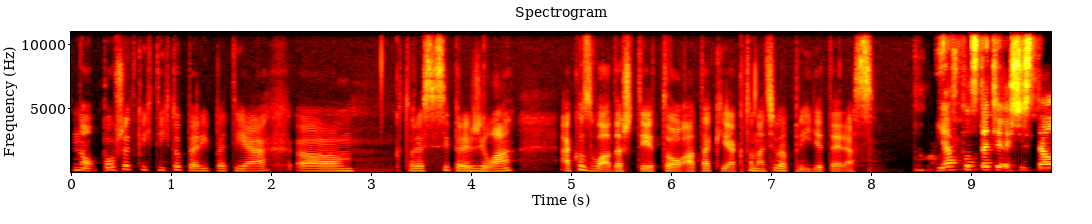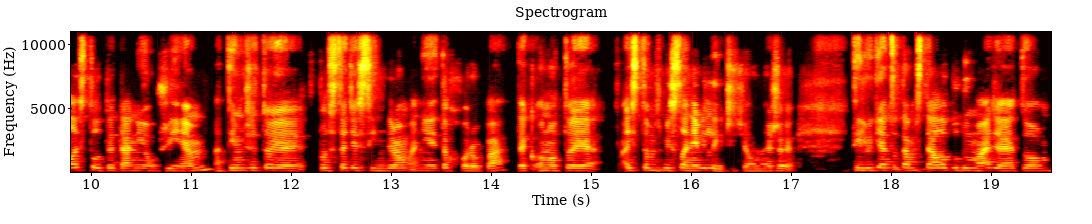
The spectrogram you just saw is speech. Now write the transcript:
No, po všetkých týchto peripetiách, um, ktoré si si prežila, ako zvládaš tieto ataky, ak to na teba príde teraz? Ja v podstate ešte stále s tou tetániou žijem a tým, že to je v podstate syndrom a nie je to choroba, tak ono to je v tom zmysle nevyliečiteľné, že tí ľudia to tam stále budú mať a ja to,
